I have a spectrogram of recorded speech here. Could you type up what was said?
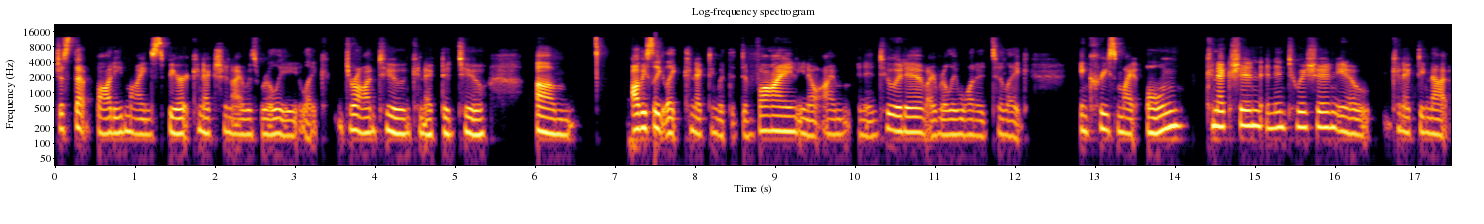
just that body mind spirit connection I was really like drawn to and connected to. Um obviously like connecting with the divine you know I'm an intuitive I really wanted to like increase my own connection and intuition you know connecting that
